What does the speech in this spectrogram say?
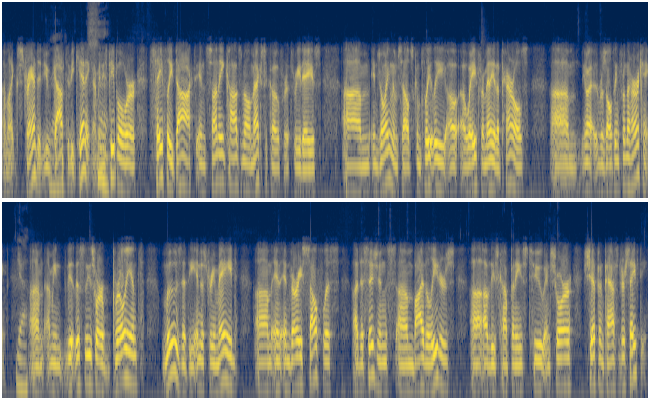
I'm like, stranded? You've got to be kidding! I mean, these people were safely docked in sunny Cozumel, Mexico, for three days, um, enjoying themselves completely o- away from any of the perils, um, you know, resulting from the hurricane. Yeah. Um, I mean, th- this, these were brilliant moves that the industry made, um, and, and very selfless uh, decisions um, by the leaders uh, of these companies to ensure ship and passenger safety.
